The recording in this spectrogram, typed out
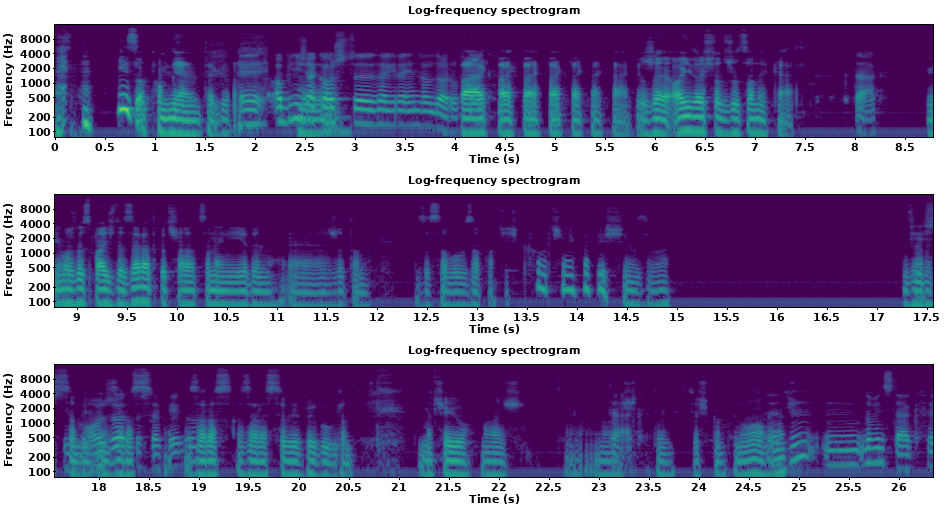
I zapomniałem tego. E, Obniża E, koszt e, zagrania Noldorów, Tak, tak? tak, tak, tak, tak, tak, tak. Że o ilość odrzuconych kart. Tak. Nie można spać do zera, tylko trzeba co najmniej jeden żeton zasobów zapłacić. Kurczę, jak ta pieśń się nazywa? Zaraz Pieśń sobie, morza, zaraz, coś takiego? zaraz, zaraz sobie wygooglam. Macieju, możesz, e, możesz Tak. tutaj coś kontynuować. Mhm, mm, No więc tak, e,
